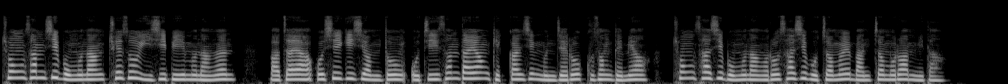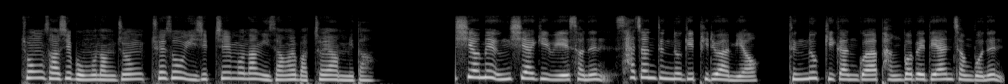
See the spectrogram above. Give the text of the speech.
총 35문항 최소 21문항은 맞아야 하고 실기시험도 오지 선다형 객관식 문제로 구성되며 총 45문항으로 45점을 만점으로 합니다. 총 45문항 중 최소 27문항 이상을 맞춰야 합니다. 시험에 응시하기 위해서는 사전 등록이 필요하며 등록 기간과 방법에 대한 정보는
